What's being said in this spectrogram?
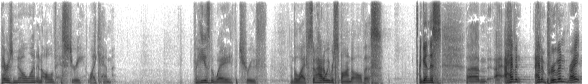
There is no one in all of history like him. For he is the way, the truth, and the life. So, how do we respond to all this? Again, this, um, I, haven't, I haven't proven, right?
